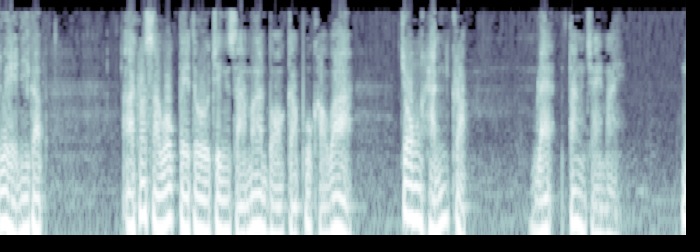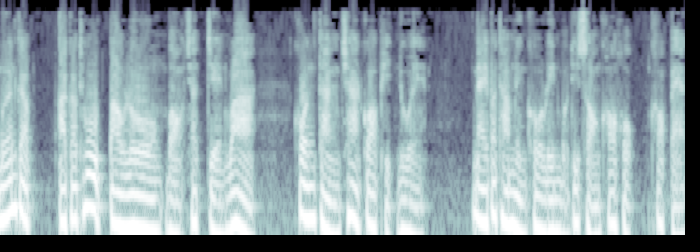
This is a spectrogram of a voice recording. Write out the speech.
ด้วยเหตุนี้ครับ อาครสาวกเปโตรจึงสามารถบอกกับพวกเขาว่า จงหันกลับและตั้งใจใหม่ เหมือนกับอากาทูตเปาโลบอกชัดเจนว่า คนต่างชาติก็ผิดด้วย ในพระธรรมหนึ่งโครินบทที่สองข้อหกข้อแปด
